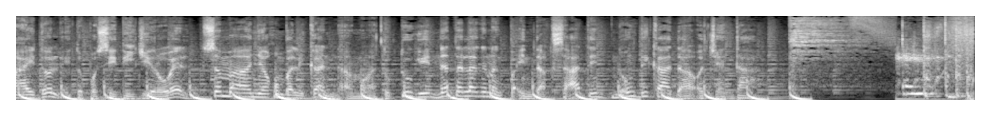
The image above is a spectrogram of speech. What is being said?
mga idol? Ito po si DJ Roel. Samahan niyo akong balikan ang mga tugtugin na talagang nagpaindak sa atin noong dekada 80.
